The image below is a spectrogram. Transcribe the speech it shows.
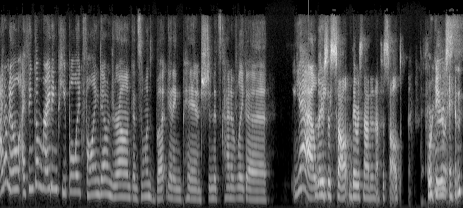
I don't know. I think I'm writing people like falling down drunk and someone's butt getting pinched and it's kind of like a yeah, like There's assault. There was not enough assault for you in.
